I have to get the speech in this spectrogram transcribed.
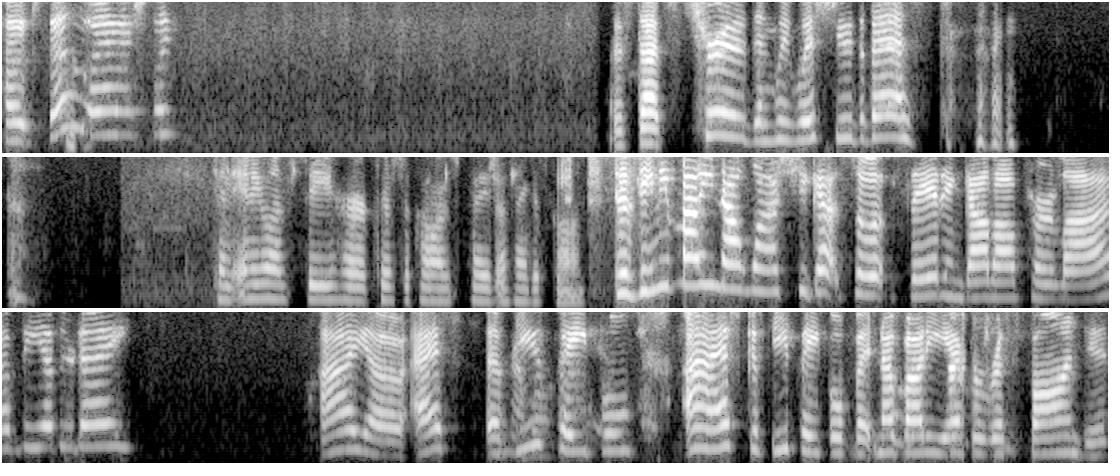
Hope so, Ashley. if that's true, then we wish you the best. Can anyone see her Crystal Collins page? I think it's gone. Does anybody know why she got so upset and got off her live the other day? I uh, asked a few people. I asked a few people, but nobody ever responded.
